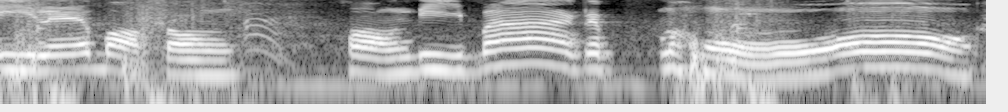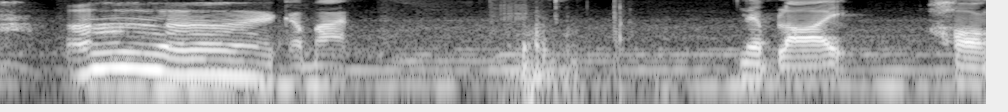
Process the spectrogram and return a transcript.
ดีเลยนะบอกตรง ของดีมากแต่โอ้โหเอ้ยกลับบ้านเรียบร้อยของ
